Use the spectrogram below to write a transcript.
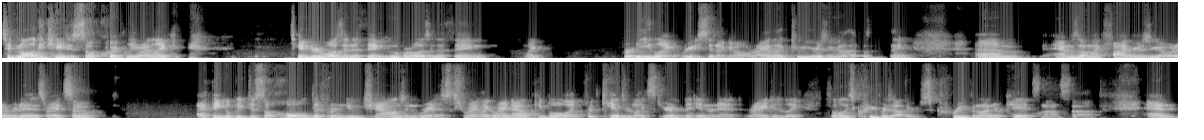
technology changes so quickly, right? Like Tinder wasn't a thing. Uber wasn't a thing like pretty like recent ago, right? Like two years ago, that was the thing um, Amazon like five years ago, whatever it is, right? So I, I think it'll be just a whole different new challenge and risks, right? Like right now, people like for kids are like scared of the internet, right? Because like there's all these creepers out there just creeping on your kids nonstop, and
